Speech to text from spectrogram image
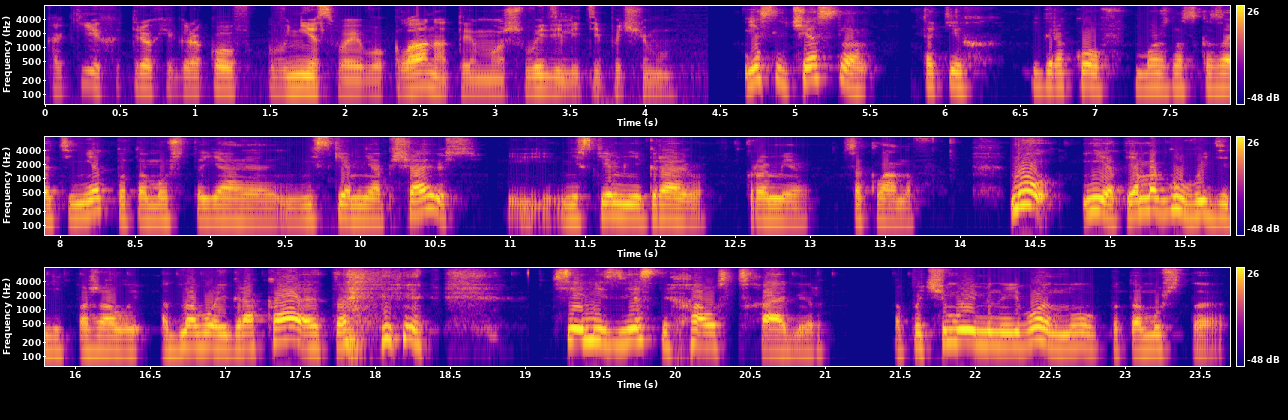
Каких трех игроков вне своего клана ты можешь выделить и почему? Если честно, таких игроков, можно сказать, и нет, потому что я ни с кем не общаюсь и ни с кем не играю, кроме сокланов. Ну, нет, я могу выделить, пожалуй, одного игрока. Это всем известный Хаусхаймер. А почему именно его? Ну, потому что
